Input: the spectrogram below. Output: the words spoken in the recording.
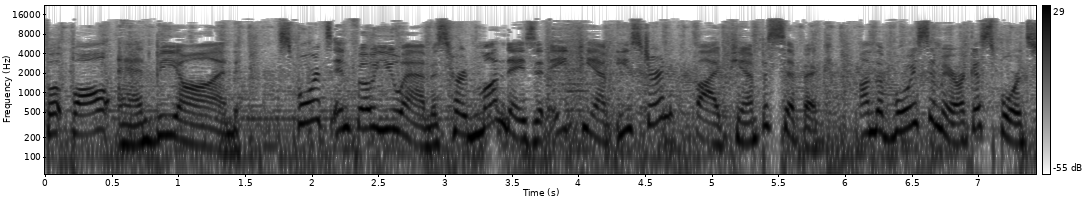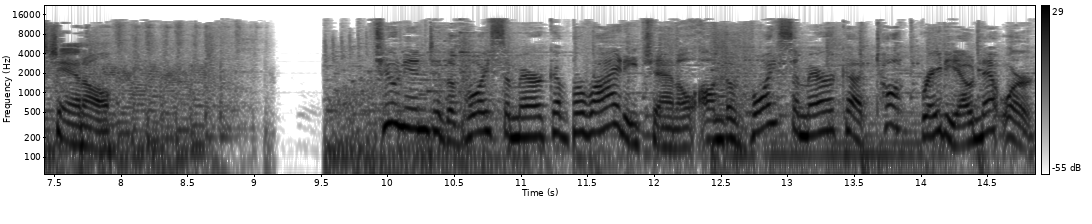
football and beyond. Sports Info UM is heard Mondays at 8 p.m. Eastern, 5 p.m. Pacific on the Voice America Sports Channel. Tune in to the Voice America Variety channel on the Voice America Talk Radio Network.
